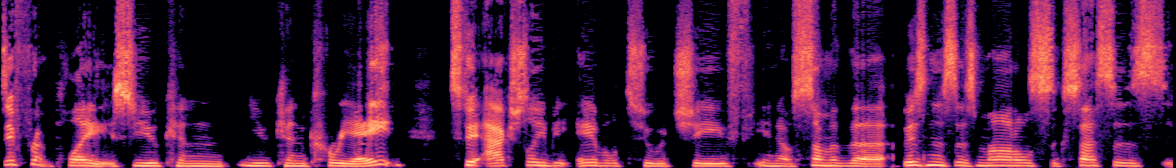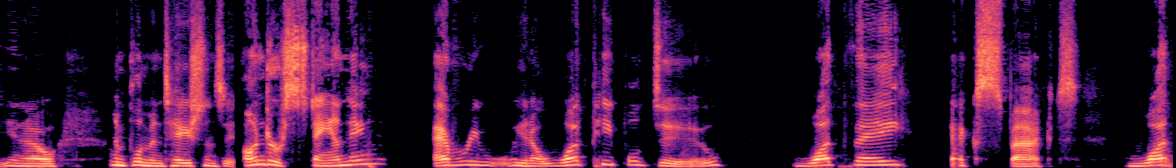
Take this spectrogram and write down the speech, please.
different plays you can you can create to actually be able to achieve you know some of the businesses models successes you know implementations understanding every you know what people do what they expect what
